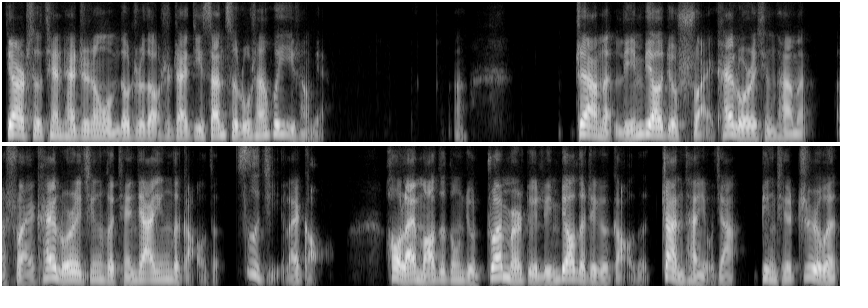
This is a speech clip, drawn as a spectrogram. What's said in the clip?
第二次天才之争，我们都知道是在第三次庐山会议上面。”啊这样呢，林彪就甩开罗瑞卿他们啊，甩开罗瑞卿和田家英的稿子，自己来搞。后来毛泽东就专门对林彪的这个稿子赞叹有加，并且质问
